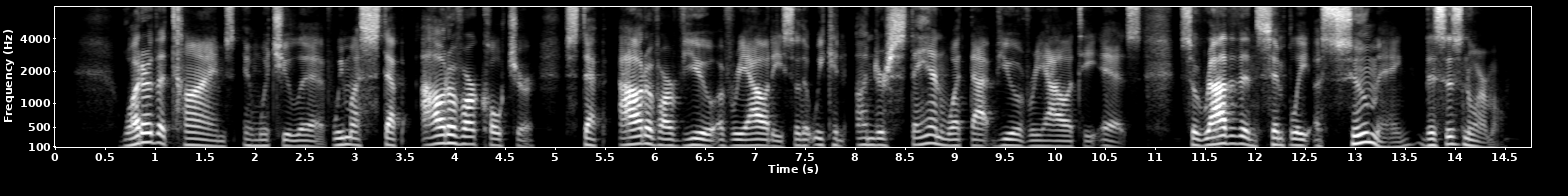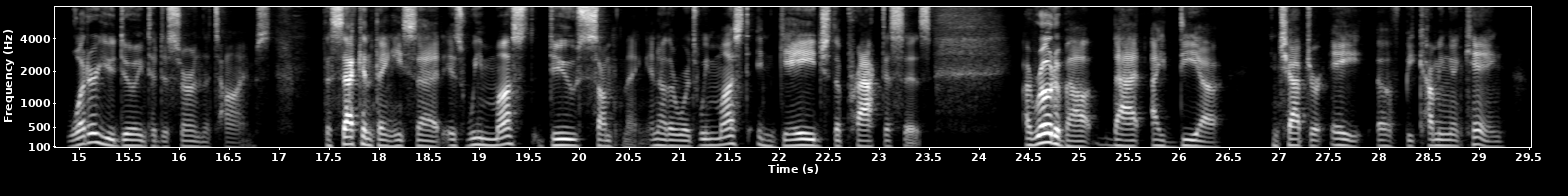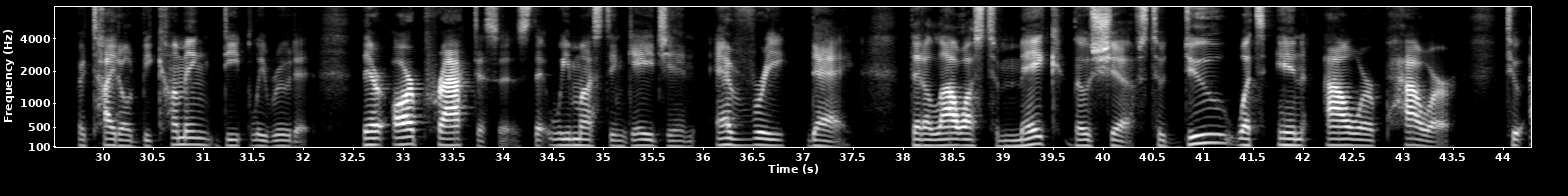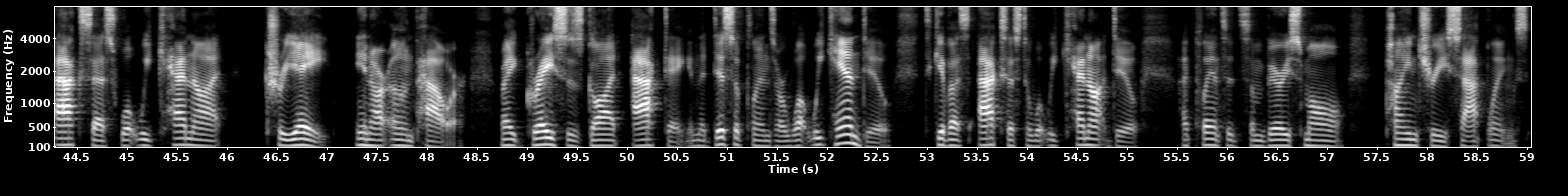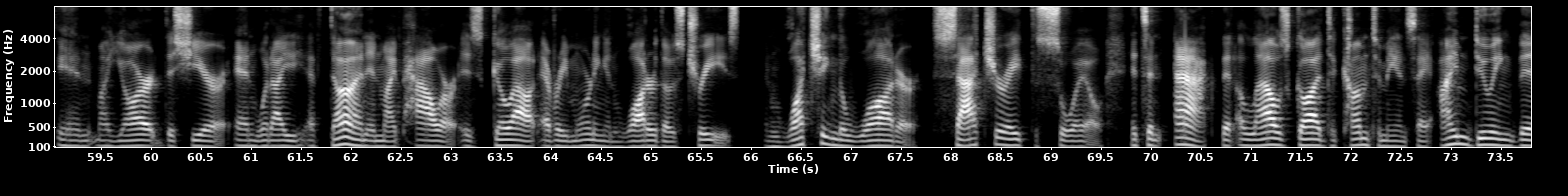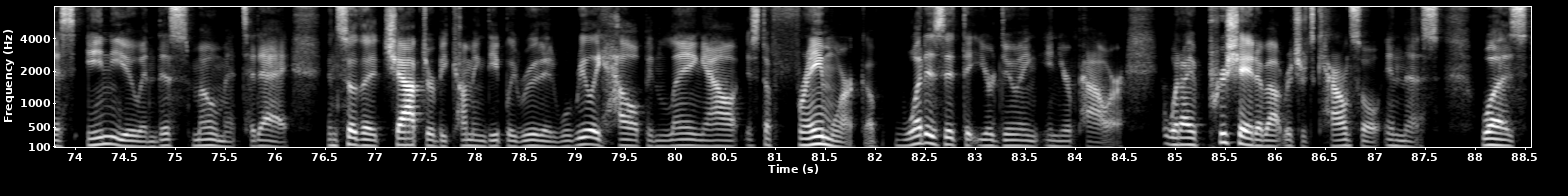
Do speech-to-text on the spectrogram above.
What are the times in which you live? We must step out of our culture, step out of our view of reality so that we can understand what that view of reality is. So rather than simply assuming this is normal, what are you doing to discern the times? The second thing he said is we must do something. In other words, we must engage the practices. I wrote about that idea in chapter 8 of Becoming a King, titled Becoming Deeply Rooted. There are practices that we must engage in every day that allow us to make those shifts, to do what's in our power to access what we cannot create in our own power, right? Grace is God acting, and the disciplines are what we can do to give us access to what we cannot do. I planted some very small pine tree saplings in my yard this year. And what I have done in my power is go out every morning and water those trees and watching the water saturate the soil. It's an act that allows God to come to me and say, I'm doing this in you in this moment today. And so the chapter, Becoming Deeply Rooted, will really help in laying out just a framework of what is it that you're doing in your power. What I appreciate about Richard's counsel in this was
